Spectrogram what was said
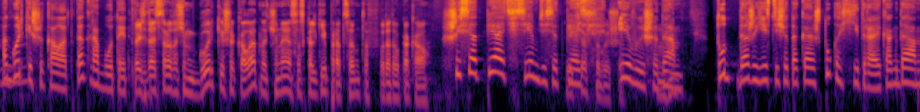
а Мгм. горький шоколад как работает? То есть, давайте сразу уточним, горький шоколад, начиная со скольки процентов вот этого какао? 65, 75 И всё, что выше. и выше, да. Тут даже есть еще такая штука хитрая, когда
